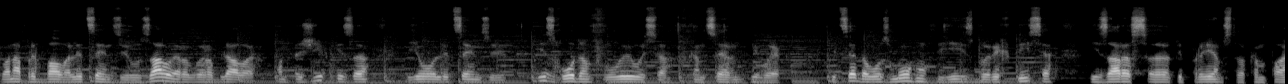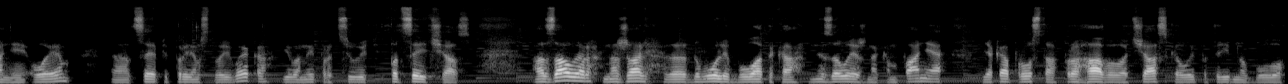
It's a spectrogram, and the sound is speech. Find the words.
Вона придбала ліцензію у Зауера, виробляла вантажівки за його ліцензією і згодом влилися в концерн ІВЕК. І це дало змогу їй зберегтися. І зараз підприємство компанії ОМ це підприємство Івека, і вони працюють по цей час. А Зауер, на жаль, е, доволі була така незалежна компанія, яка просто прогавила час, коли потрібно було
